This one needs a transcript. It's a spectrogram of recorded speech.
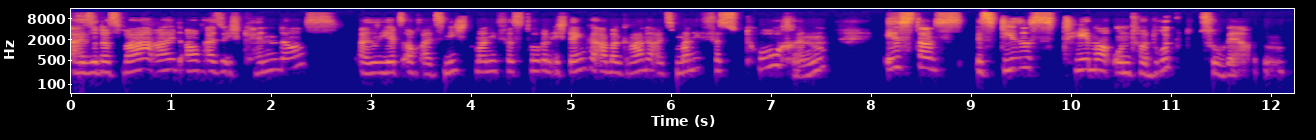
Also das war halt auch, also ich kenne das, also jetzt auch als Nicht-Manifestorin. Ich denke aber gerade als Manifestorin ist das, ist dieses Thema unterdrückt zu werden?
